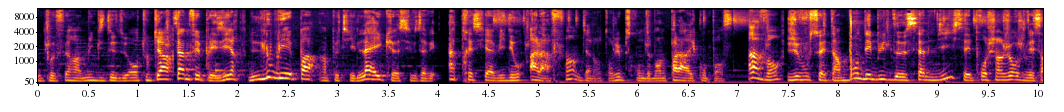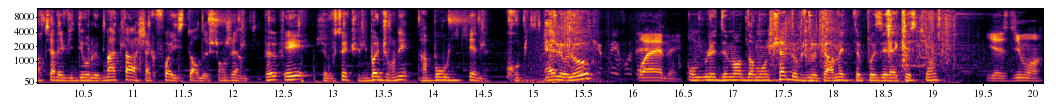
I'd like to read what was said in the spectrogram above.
on peut faire un mix des deux. En tout cas, ça me fait plaisir. N'oubliez pas un petit like si vous avez apprécié la vidéo à la fin, bien entendu, parce qu'on ne demande pas la récompense avant. Je vous souhaite un bon début de samedi. Ces prochains jours, je vais sortir les vidéos le matin à chaque fois, histoire de changer un petit peu. Et je vous souhaite une bonne journée, un bon week-end. Gros bisous. Hey Lolo Ouais, mais... On me le demande dans mon chat, donc je me permets de te poser la question. Yes, dis-moi.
